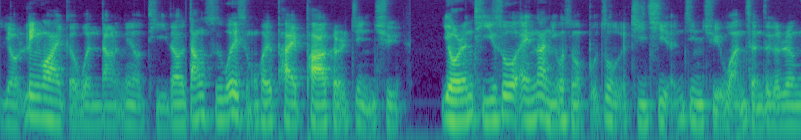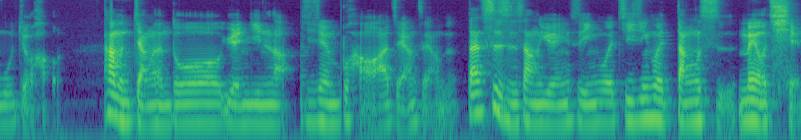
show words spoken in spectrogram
有另外一个文档里面有提到，当时为什么会派 Parker 进去？有人提说，哎，那你为什么不做个机器人进去完成这个任务就好了？他们讲了很多原因啦，机器人不好啊，怎样怎样的。但事实上原因是因为基金会当时没有钱。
